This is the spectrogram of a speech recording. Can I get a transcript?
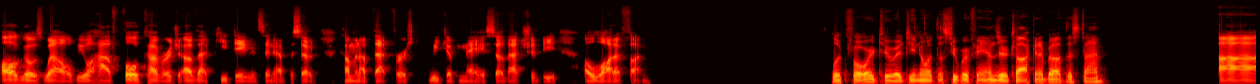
all goes well, we will have full coverage of that Pete Davidson episode coming up that first week of May. So that should be a lot of fun. look forward to it. Do you know what the super fans are talking about this time? Uh,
